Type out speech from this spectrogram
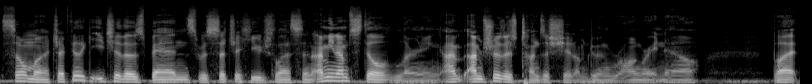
So much. I feel like each of those bands was such a huge lesson. I mean, I'm still learning. I'm I'm sure there's tons of shit I'm doing wrong right now. But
